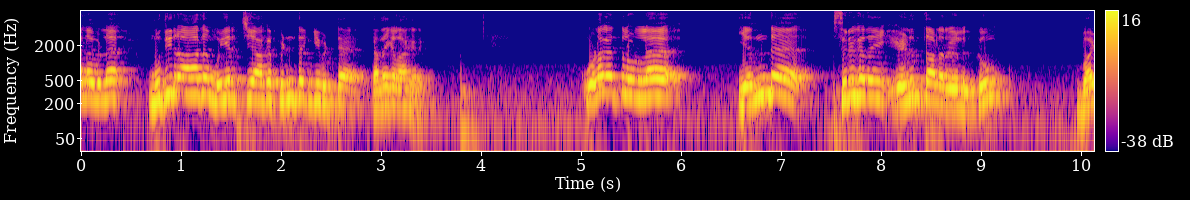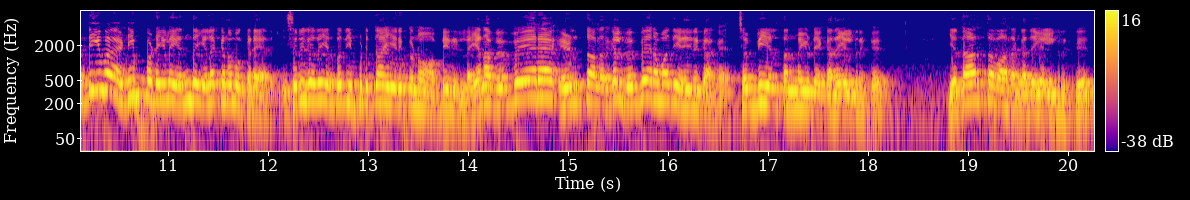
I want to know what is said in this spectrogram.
அளவில் முதிராத முயற்சியாக பின்தங்கிவிட்ட கதைகளாக இருக்கு. உலகத்தில் உள்ள எந்த சிறுகதை எழுத்தாளர்களுக்கும் வடிவ அடிப்படையில் எந்த இலக்கணமும் கிடையாது. சிறுகதை என்பது இப்படித்தான் இருக்கணும் அப்படின்னு இல்லை. ஏன்னா வெவ்வேறு எழுத்தாளர்கள் வெவ்வேறு மாதிரி எழுதியிருக்காங்க. செவ்வியல் தன்மையுடைய கதைகள் இருக்குது யதார்த்தவாத கதைகள் இருக்குது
